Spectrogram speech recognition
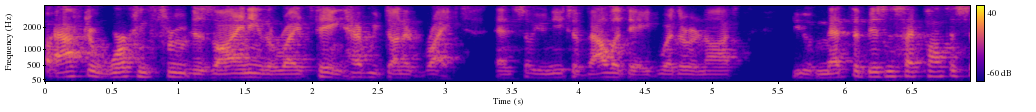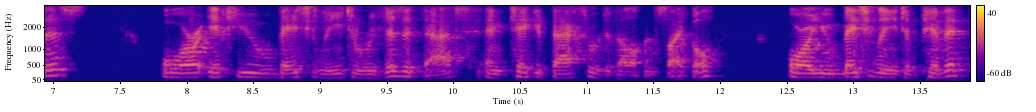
After working through designing the right thing, have we done it right? And so you need to validate whether or not you've met the business hypothesis, or if you basically need to revisit that and take it back through a development cycle, or you basically need to pivot,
